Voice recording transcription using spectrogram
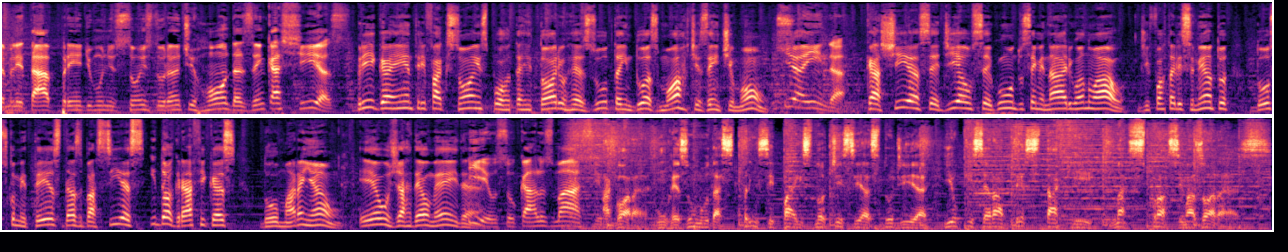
Polícia Militar apreende munições durante rondas em Caxias. Briga entre facções por território resulta em duas mortes em Timon. E ainda, Caxias cedia o segundo seminário anual de fortalecimento dos comitês das bacias hidrográficas do Maranhão. Eu, Jardel Almeida. E eu sou Carlos Márcio. Agora, um resumo das principais notícias do dia e o que será destaque nas próximas horas.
